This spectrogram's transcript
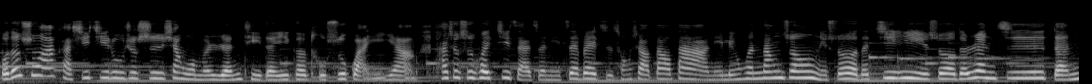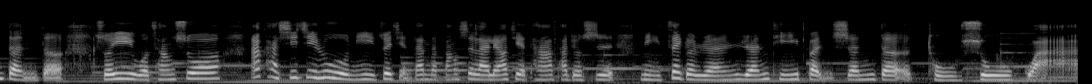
我都说阿卡西记录就是像我们人体的一个图书馆一样，它就是会记载着你这辈子从小到大，你灵魂当中你所有的记忆、所有的认知等等的。所以我常说，阿卡西记录，你以最简单的方式来了解它，它就是你这个人人体本身的图书馆。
